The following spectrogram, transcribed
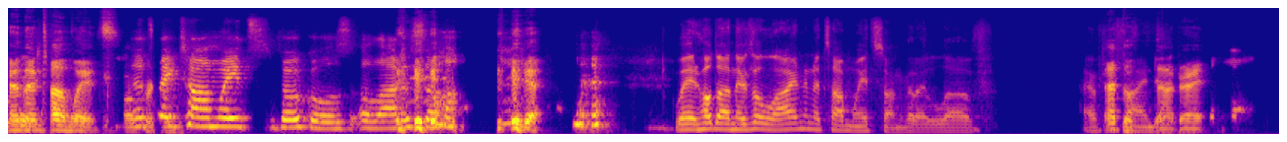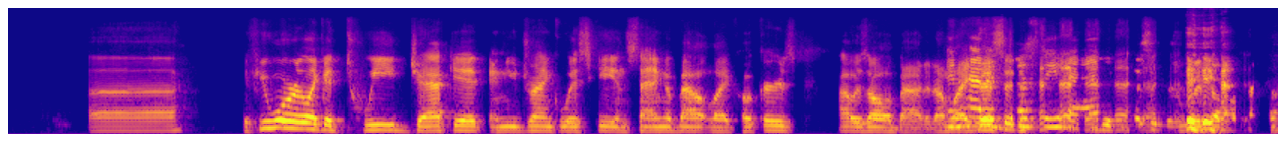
then Tom Waits. That's like Tom Waits vocals. A lot of saw. yeah. Wait, hold on. There's a line in a Tom Waits song that I love. I have to that find it. Sound right. Uh, if you wore like a tweed jacket and you drank whiskey and sang about like hookers, I was all about it. I'm and like, this is, dusty hat. this is what it's all Yeah.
